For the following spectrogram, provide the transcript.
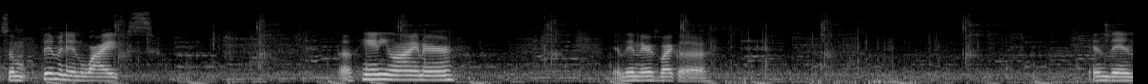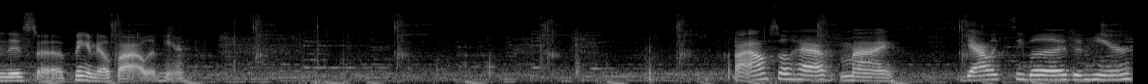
some feminine wipes, a panty liner, and then there's like a and then this uh, fingernail file in here. I also have my Galaxy Buds in here.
